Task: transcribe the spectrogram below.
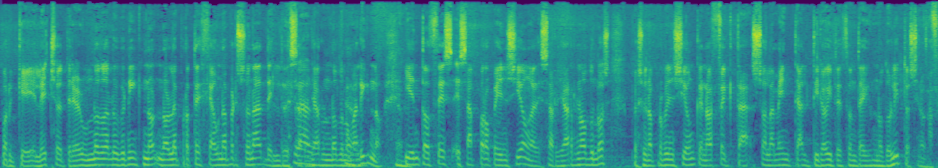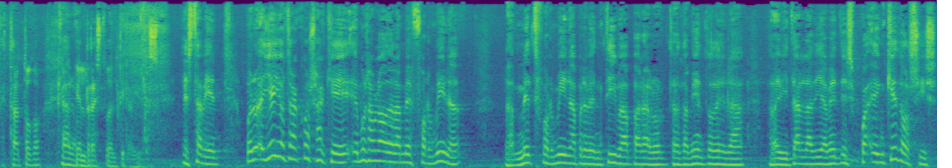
porque el hecho de tener un nódulo benigno no le protege a una persona del desarrollar un nódulo maligno. Y entonces esa propensión a desarrollar nódulos, pues es una propensión que no afecta solamente al tiroides donde hay un nodulito, sino que afecta a todo el resto del tiroides. Está bien. Bueno, y hay otra cosa que hemos hablado de la metformina la metformina preventiva para el tratamiento de la, para evitar la diabetes, ¿en qué dosis?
